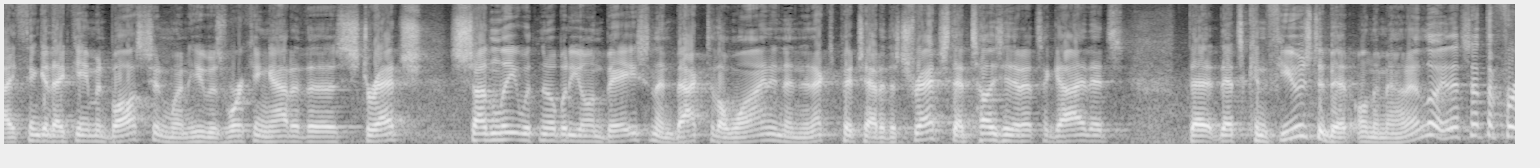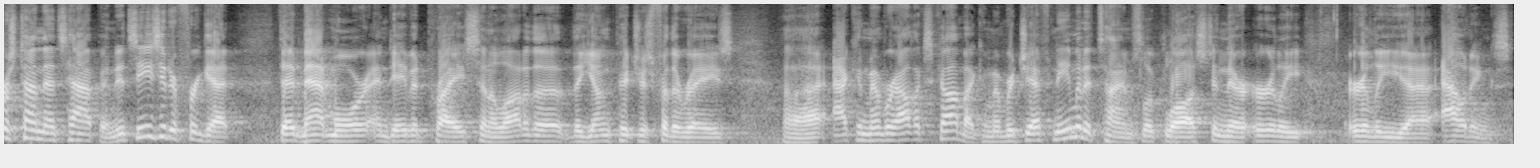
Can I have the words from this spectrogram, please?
I think of that game in Boston when he was working out of the stretch suddenly with nobody on base, and then back to the line, and then the next pitch out of the stretch. That tells you that it's a guy that's that, that's confused a bit on the mound. And look, that's not the first time that's happened. It's easy to forget that Matt Moore and David Price and a lot of the, the young pitchers for the Rays, uh, I can remember Alex Cobb, I can remember Jeff Niemann at times looked lost in their early early uh, outings.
